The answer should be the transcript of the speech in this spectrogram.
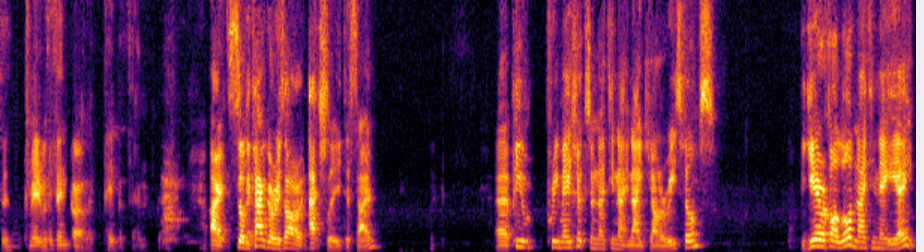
it's made with thin garlic, paper thin. All right, so the categories are actually this time uh, pre Matrix and 1999 Keanu Reeves films, The Year of Our Lord 1988.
